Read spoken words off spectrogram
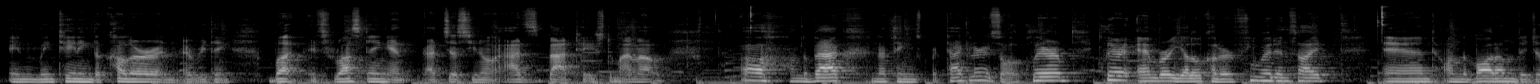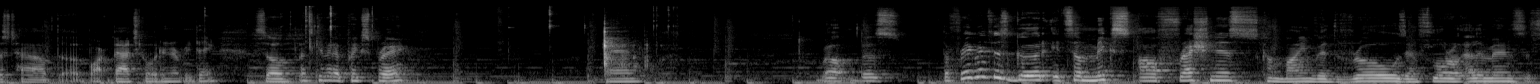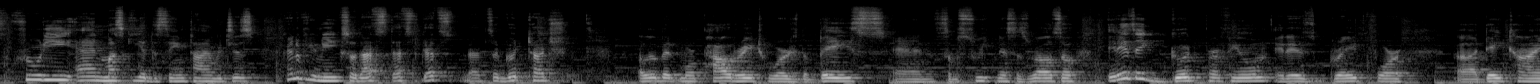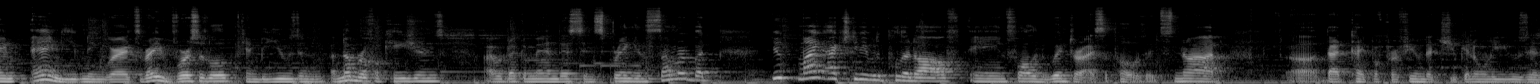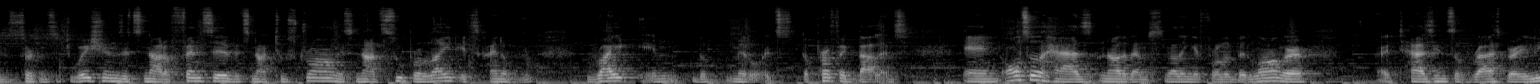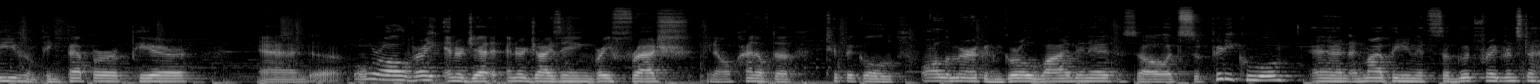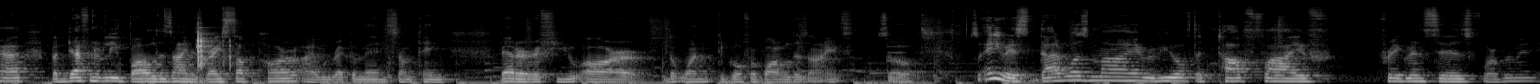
in maintaining the color and everything. But it's rusting and that just you know adds bad taste to my mouth. Uh, on the back nothing spectacular. It's all clear. Clear amber yellow colored fluid inside and on the bottom they just have the batch code and everything so let's give it a quick spray And well, this the fragrance is good. It's a mix of freshness combined with rose and floral elements. It's fruity and musky at the same time, which is kind of unique. So that's that's that's that's a good touch. A little bit more powdery towards the base and some sweetness as well. So it is a good perfume. It is great for uh, daytime and evening where it's very versatile, can be used in a number of occasions. I would recommend this in spring and summer, but you might actually be able to pull it off in fall and winter, I suppose. It's not uh, that type of perfume that you can only use in certain situations. It's not offensive, it's not too strong, it's not super light, it's kind of right in the middle. It's the perfect balance. And also has, now that I'm smelling it for a little bit longer, it has hints of raspberry leaves and pink pepper, pear, and uh, overall very energetic, energizing, very fresh. You know, kind of the typical all-American girl vibe in it. So it's uh, pretty cool, and in my opinion, it's a good fragrance to have. But definitely, bottle design is very subpar. I would recommend something better if you are the one to go for bottle designs. So, so anyways, that was my review of the top five fragrances for women.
